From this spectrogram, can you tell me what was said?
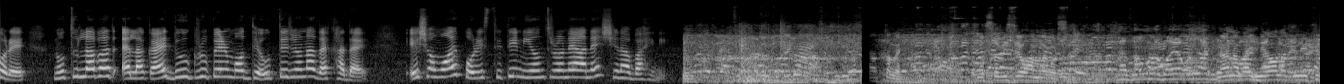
করে নথুল্লাবাদ এলাকায় দু গ্রুপের মধ্যে উত্তেজনা দেখা দেয়। এ সময় পরিস্থিতি নিয়ন্ত্রণে আনে সেনাবাহিনী। চারতলায় পোস্ট হামলা করছে। না না ভাই নেওয়া লাগবে না, একটু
